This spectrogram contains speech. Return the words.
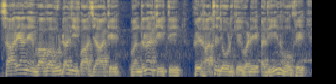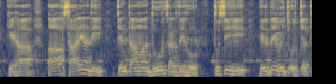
ਸਾਰਿਆਂ ਨੇ ਬਾਬਾ ਬੁੱਢਾ ਜੀ ਪਾਸ ਜਾ ਕੇ ਵੰਦਨਾ ਕੀਤੀ, ਫਿਰ ਹੱਥ ਜੋੜ ਕੇ ਬੜੇ ਅਧੀਨ ਹੋ ਕੇ ਕਿਹਾ, ਆਪ ਸਾਰਿਆਂ ਦੀ ਚਿੰਤਾਵਾਂ ਦੂਰ ਕਰਦੇ ਹੋ, ਤੁਸੀਂ ਹੀ ਹਿਰਦੇ ਵਿੱਚ ਉਚਿਤ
